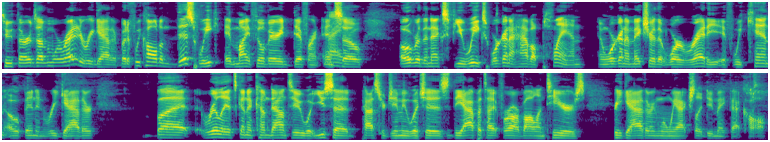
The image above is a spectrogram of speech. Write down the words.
two thirds of them were ready to regather. But if we called them this week, it might feel very different. And right. so over the next few weeks, we're going to have a plan and we're going to make sure that we're ready if we can open and regather. But really, it's going to come down to what you said, Pastor Jimmy, which is the appetite for our volunteers regathering when we actually do make that call.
